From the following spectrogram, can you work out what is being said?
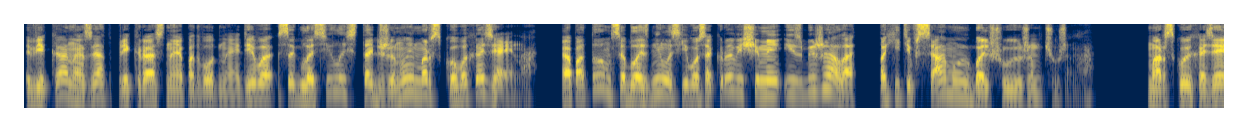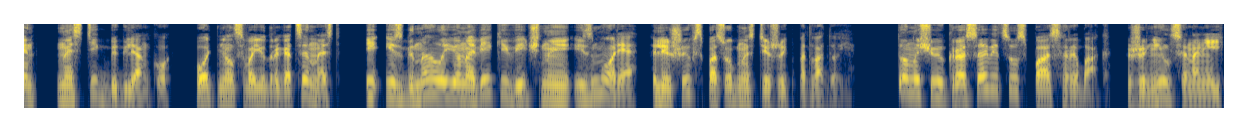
века назад прекрасная подводная дева согласилась стать женой морского хозяина, а потом соблазнилась его сокровищами и сбежала, похитив самую большую жемчужину. Морской хозяин настиг беглянку, отнял свою драгоценность и изгнал ее навеки вечные из моря, лишив способности жить под водой. Тонущую красавицу спас рыбак, женился на ней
